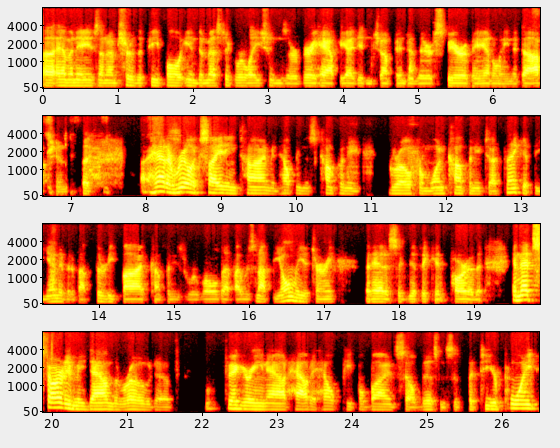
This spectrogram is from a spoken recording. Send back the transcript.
uh, M&As, and I'm sure the people in domestic relations are very happy I didn't jump into their sphere of handling adoptions. But I had a real exciting time in helping this company grow from one company to, I think at the end of it, about 35 companies were rolled up. I was not the only attorney that had a significant part of it. And that started me down the road of figuring out how to help people buy and sell businesses. But to your point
